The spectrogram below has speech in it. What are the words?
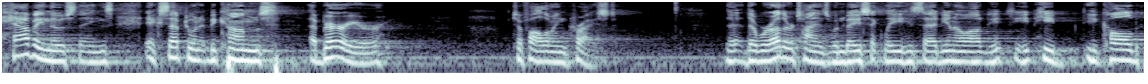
having those things except when it becomes a barrier to following Christ. There were other times when basically he said, you know, he, he, he called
